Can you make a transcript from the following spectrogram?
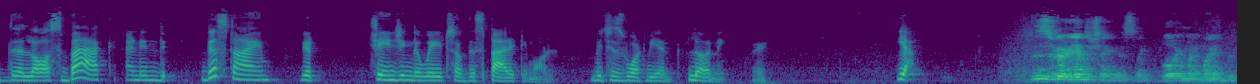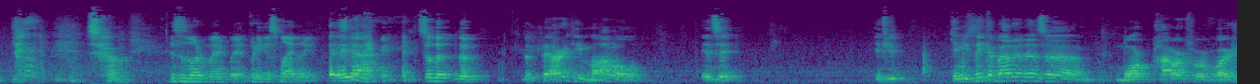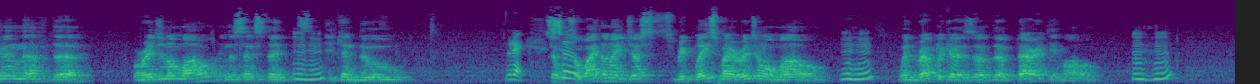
the loss back, and in the, this time we are changing the weights of this parity model, which is what we are learning, right? Yeah. This is very interesting. It's like blowing my mind. so, This is what I meant by putting a smile on it. yeah. So the, the the parity model is it? If you can you think about it as a more powerful version of the original model in the sense that it can do. Right. So, so, why don't I just replace my original model with replicas of the parity model? Mm-hmm.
